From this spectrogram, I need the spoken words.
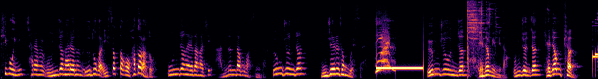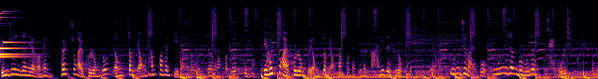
피고인이 차량을 운전하려는 의도가 있었다고 하더라도 운전에 해당하지 않는다고 봤습니다. 음주운전 무죄를 선고했어요. 음주운전 개념입니다. 음주운전 개념편. 음주운전이라고 하면 혈중 알코올 농도 0.03% 이상에서 운전을 한 것을 의미합니다. 이 혈중 알코올 농도 0.03%는 많이들 들어보셨을 텐데요. 음주 말고 운전 부분은 잘 모르실 거예요. 오늘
